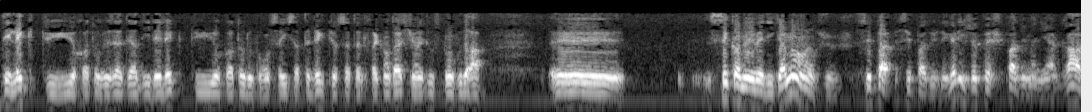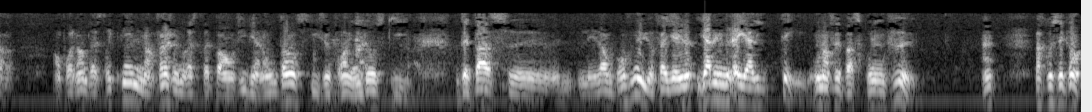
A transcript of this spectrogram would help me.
des lectures, quand on nous interdit les lectures, quand on nous conseille certaines lectures, certaines fréquentations et tout ce qu'on voudra c'est comme les médicaments, je, c'est pas, du légalisme, je pêche pas de manière grave en prenant de la strychnine, mais enfin je ne resterai pas en vie bien longtemps si je prends une dose qui dépasse euh, les langues convenues. Enfin, il y, a une réalité, on n'en fait pas ce qu'on veut. Hein. Par conséquent,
